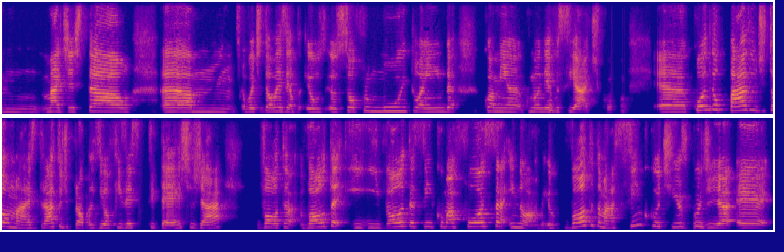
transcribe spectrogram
um, má digestão. Um, eu vou te dar um exemplo. Eu, eu sofro muito ainda com, a minha, com o meu nervo ciático. Uh, quando eu paro de tomar extrato de própolis, e eu fiz esse teste já, volta, volta e, e, volta assim com uma força enorme. Eu volto a tomar cinco gotinhas por dia, é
